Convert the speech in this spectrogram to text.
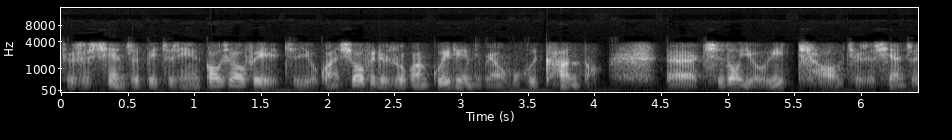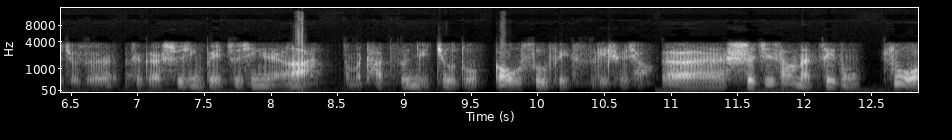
就是限制被执行人高消费及有关消费的若干规定里面，我们会看到，呃，其中有一条就是限制，就是这个失信被执行人啊，那么他子女就读高收费私立学校。呃，实际上呢，这种做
